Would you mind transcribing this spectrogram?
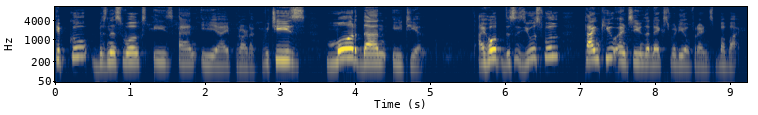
TIBCO Business Works is an EAI product which is more than ETL I hope this is useful. Thank you and see you in the next video friends. Bye bye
